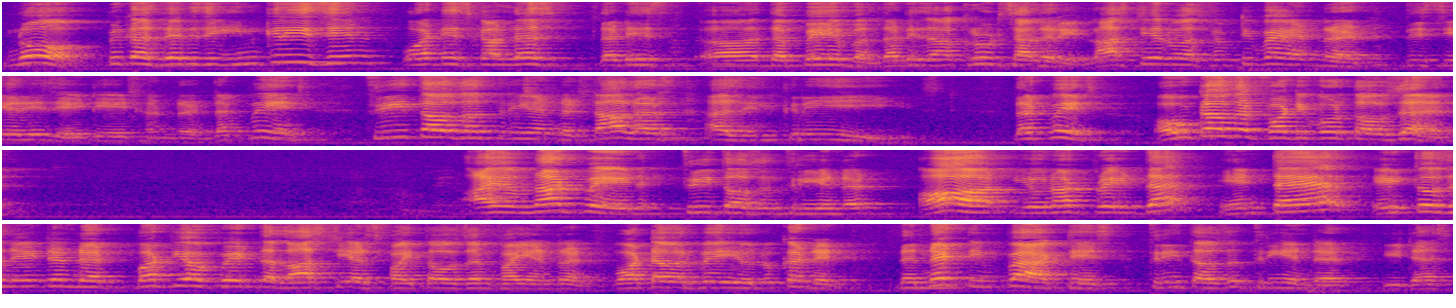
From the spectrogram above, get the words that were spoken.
no because there is an increase in what is called as that is uh, the payable that is accrued salary last year was 5500 this year is 8800 that means $3,300 has increased that means out of that 44,000, I have not paid 3,300 or you have not paid the entire 8,800 but you have paid the last year's 5,500. Whatever way you look at it, the net impact is 3,300, it has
